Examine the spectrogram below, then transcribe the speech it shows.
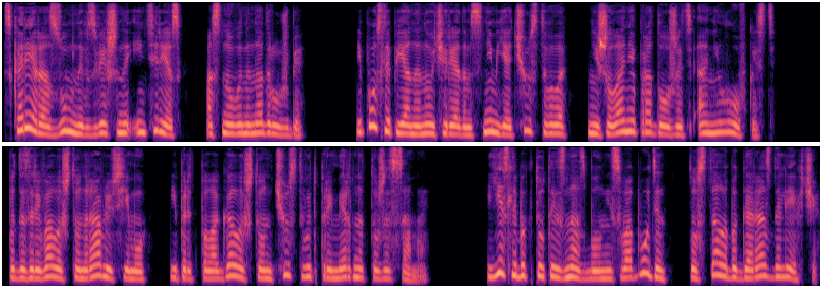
Скорее, разумный, взвешенный интерес, основанный на дружбе. И после пьяной ночи рядом с ним я чувствовала не желание продолжить, а неловкость. Подозревала, что нравлюсь ему, и предполагала, что он чувствует примерно то же самое. Если бы кто-то из нас был не свободен, то стало бы гораздо легче.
